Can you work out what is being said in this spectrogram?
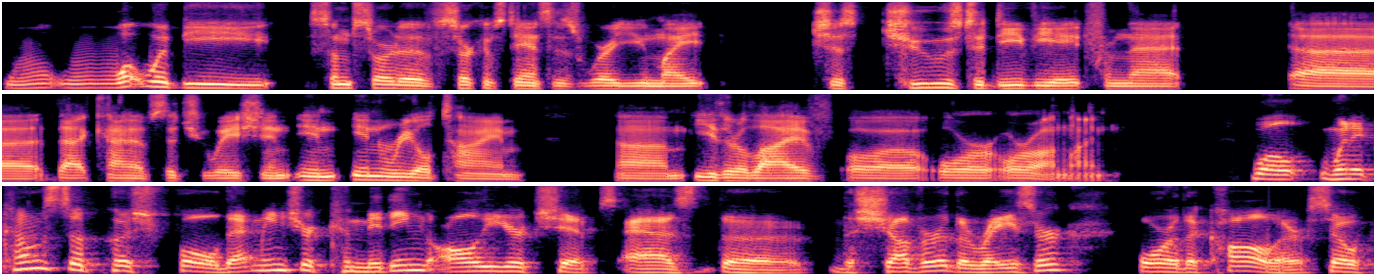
what would be some sort of circumstances where you might just choose to deviate from that uh, that kind of situation in in real time, um, either live or, or or online. Well, when it comes to push fold, that means you're committing all your chips as the the shover, the raiser, or the caller. So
